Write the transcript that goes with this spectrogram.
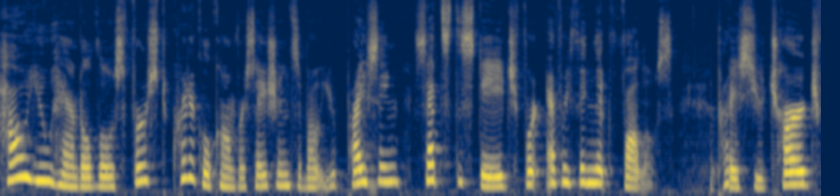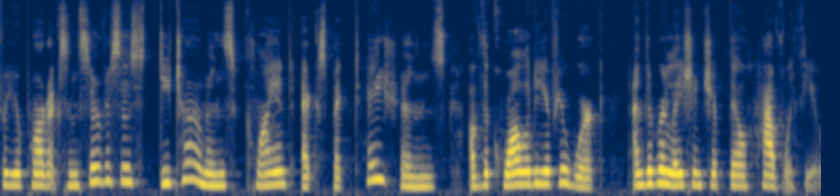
how you handle those first critical conversations about your pricing sets the stage for everything that follows. The price you charge for your products and services determines client expectations of the quality of your work and the relationship they'll have with you.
